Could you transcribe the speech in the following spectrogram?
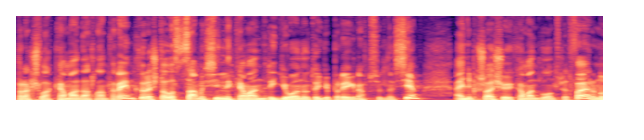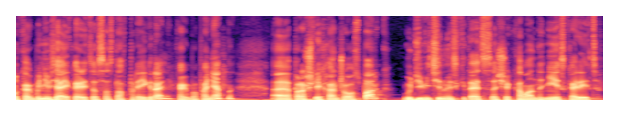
прошла команда Atlanta Rain, которая считалась самой сильной командой региона, в итоге проиграв абсолютно всем. А не прошла еще и команда Lone Spitfire, ну как бы не взяли корейцев в состав, проиграли, как бы понятно. А, прошли Ханчжоу Спарк, удивительно из китайцев, вообще команда не из корейцев.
